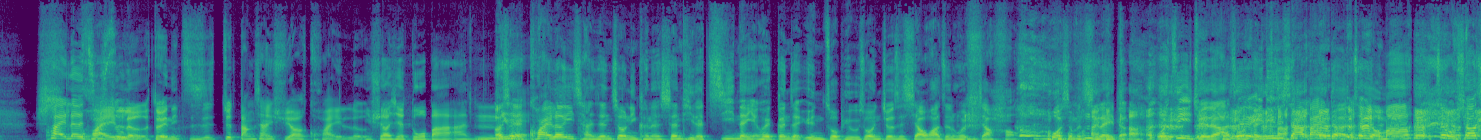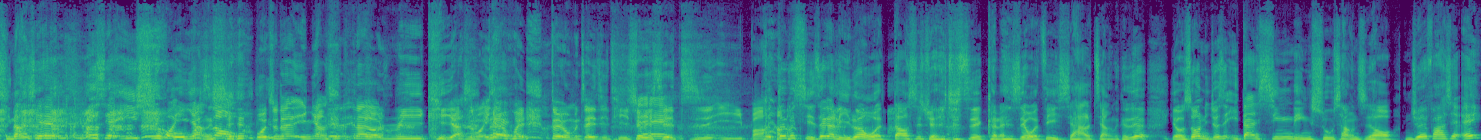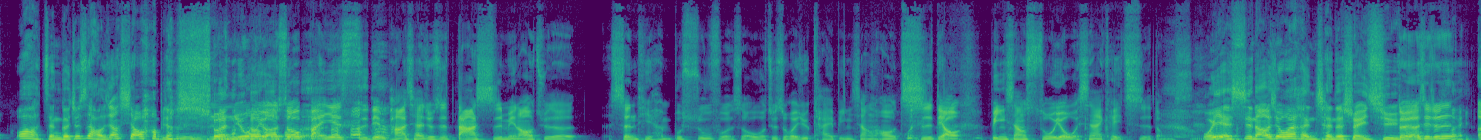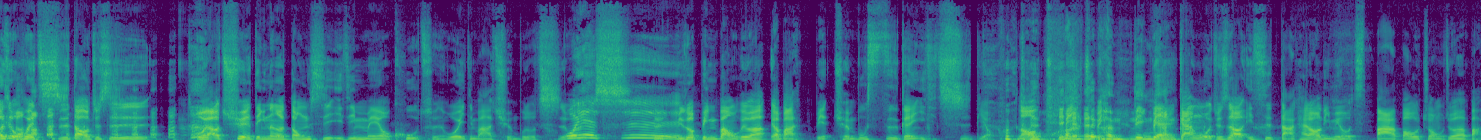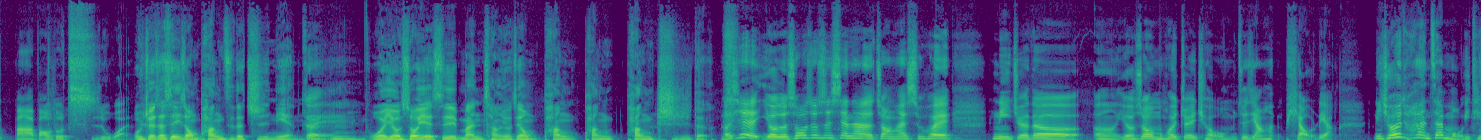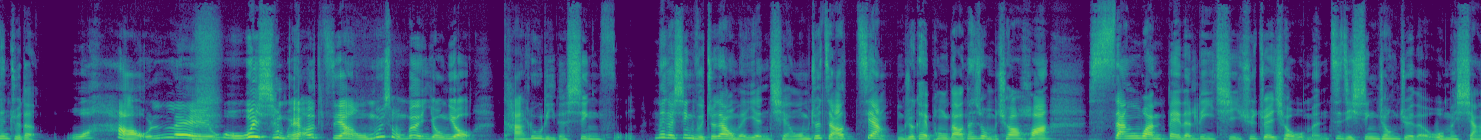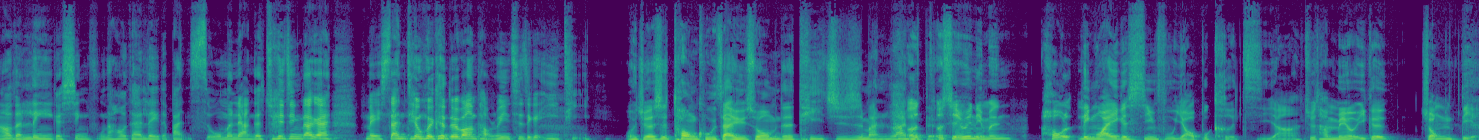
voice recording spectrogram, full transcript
快乐，快乐，对，你只是就当下你需要快乐，你需要一些多巴胺，嗯，而且快乐一产生之后，你可能身体的机能也会跟着运作，比如说你就是消化真的会比较好，或什么之类的。我自己觉得啊，这个一定是瞎掰的，这有吗？这我需要请到一些一些医师或营养师。我觉得营养师那个 Ricky 啊什么，应该会对我们这一集提出一些质疑吧。对不起，这个理论我倒是觉得就是可能是我自己瞎讲的，可是有时候你就是一旦心灵舒畅之后，你就会发现，哎，哇，整个就是好像消化比较顺，因为我有的时候半夜四点爬起来就是大失眠，然后觉得。身体很不舒服的时候，我就是会去开冰箱，然后吃掉冰箱所有我现在可以吃的东西。我也是，然后就会很沉的睡去。对，而且就是，而且我会吃到，就是我要确定那个东西已经没有库存，我已经把它全部都吃完。我也是。对，比如说冰棒，我会说要把别全部四根一起吃掉，然后这个很冰。饼干我就是要一次打开，然后里面有八包装，我就要把八包都吃完。我觉得这是一种胖子的执念。对，嗯，我有时候也是蛮常有这种胖胖胖。直的，而且有的时候就是现在的状态是会，你觉得，嗯、有时候我们会追求我们最近很漂亮，你就会突然在某一天觉得我好累，我为什么要这样？我们为什么不能拥有卡路里的幸福？那个幸福就在我们眼前，我们就只要这样，我们就可以碰到，但是我们却要花三万倍的力气去追求我们自己心中觉得我们想要的另一个幸福，然后再累得半死。我们两个最近大概每三天会跟对方讨论一次这个议题。我觉得是痛苦在于说我们的体质是蛮烂的，而且因为你们后另外一个幸福遥不可及啊，就是它没有一个终点。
